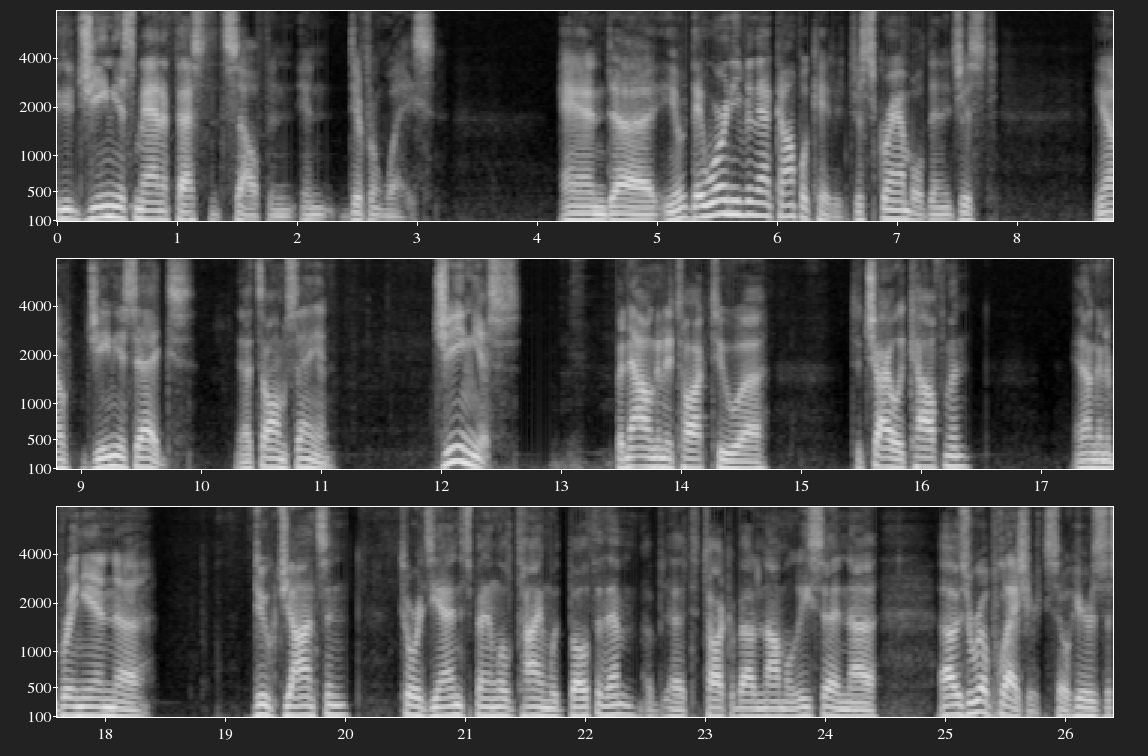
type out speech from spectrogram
genius manifests itself in in different ways, and uh, you know they weren't even that complicated, just scrambled, and it just you know genius eggs. That's all I'm saying. Genius. But now I'm going to talk to uh, to Charlie Kaufman, and I'm going to bring in uh, Duke Johnson towards the end, spend a little time with both of them uh, to talk about Anomalisa, and uh, uh, it was a real pleasure. So here's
